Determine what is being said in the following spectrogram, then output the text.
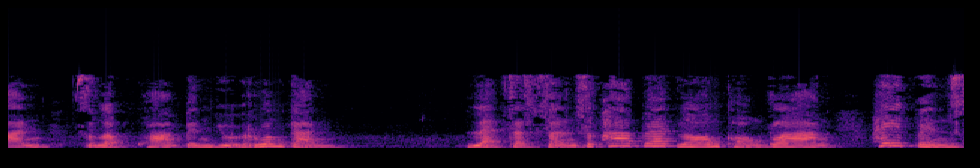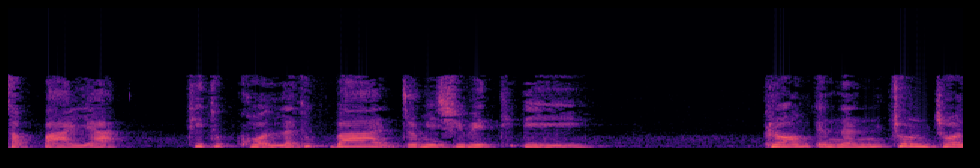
านสำหรับความเป็นอยู่ร่วมกัน และจัดสรรสภาพแวดล้อมของกลางให้เป็นสัปปายะ ที่ทุกคนและทุกบ้านจะมีชีวิตที่ดี พร้อมกันนั้นชุมชน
